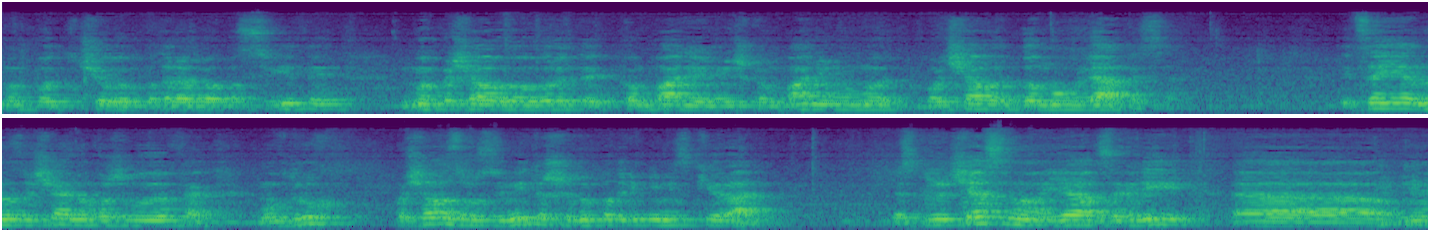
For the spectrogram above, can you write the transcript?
ми почули потреби освіти, ми почали говорити компанію між компаніями, ми почали домовлятися. І це є надзвичайно важливий ефект. Ми вдруг почали зрозуміти, що ми потрібні міській раді. Я скажу чесно, я взагалі е, ну,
